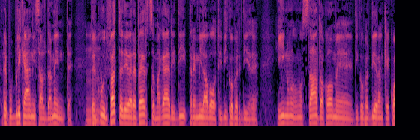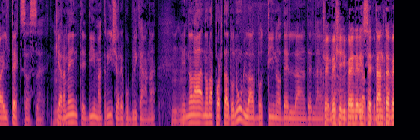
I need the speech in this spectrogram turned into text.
repubblicani saldamente. Per Mhm. cui il fatto di avere perso magari di 3.000 voti, dico per dire, in uno stato come, dico per dire anche qua il Texas, chiaramente di matrice repubblicana, Mhm. e non ha, non ha portato nulla al bottino della... della Cioè, invece della di prendere il candidata democratica.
